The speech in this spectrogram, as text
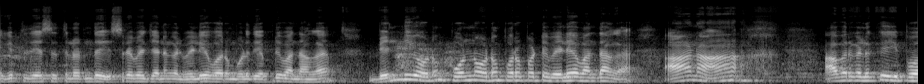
எகிப்து தேசத்திலிருந்து இஸ்ரேல் ஜனங்கள் வெளியே வரும் பொழுது எப்படி வந்தாங்க? வெள்ளியோடும் பொன்னோடும் புறப்பட்டு வெளியே வந்தாங்க. ஆனால் அவர்களுக்கு இப்போ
